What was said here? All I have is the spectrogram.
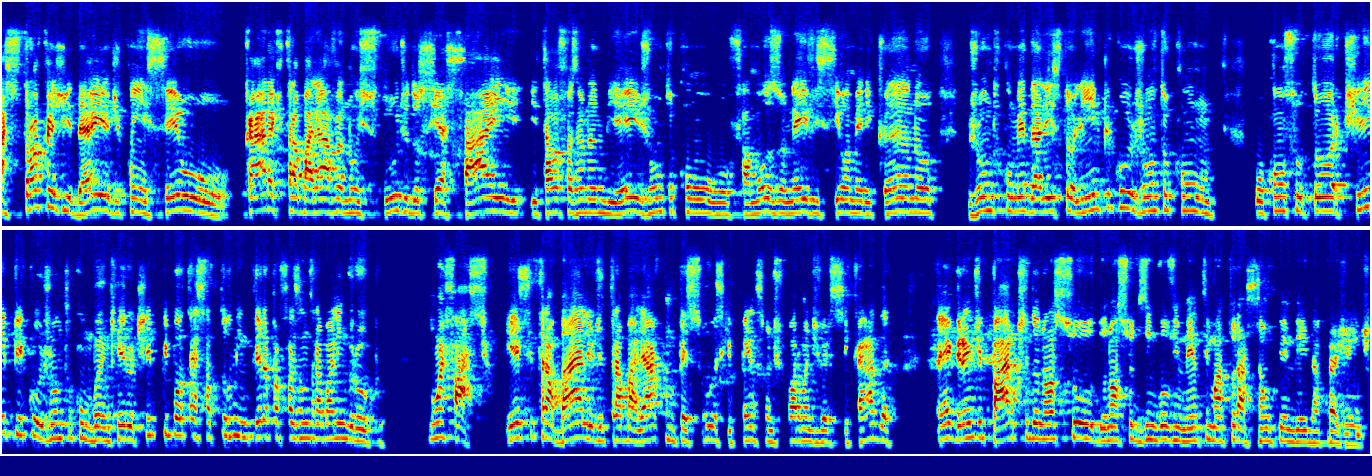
as trocas de ideia, de conhecer o cara que trabalhava no estúdio do CSI e estava fazendo MBA junto com o famoso Navy SEAL americano, junto com o medalhista olímpico, junto com o consultor típico, junto com o banqueiro típico e botar essa turma inteira para fazer um trabalho em grupo. Não é fácil. Esse trabalho de trabalhar com pessoas que pensam de forma diversificada é grande parte do nosso, do nosso desenvolvimento e maturação que o MBA dá para a gente.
